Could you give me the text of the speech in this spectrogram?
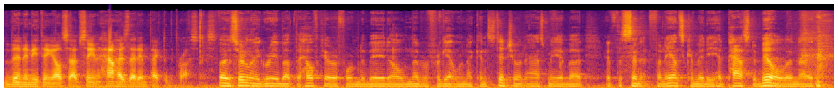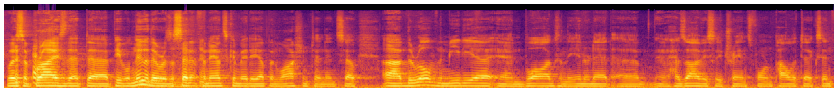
than anything else I've seen. How has that impacted the process? Well, I certainly agree about the healthcare reform debate. I'll never forget when a constituent asked me about if the Senate Finance Committee had passed a bill, and I was surprised that uh, people knew there was a Senate Finance Committee up in Washington. And so, uh, the role of the media and blogs and the internet uh, has obviously transformed politics. And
